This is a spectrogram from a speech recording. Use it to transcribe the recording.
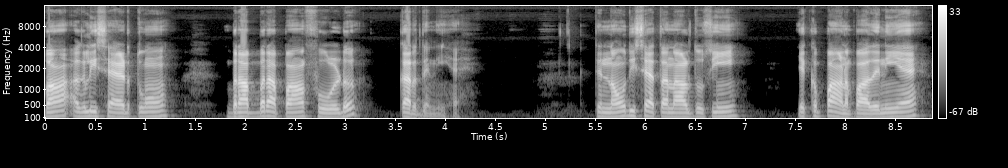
ਬਾਹ ਅਗਲੀ ਸਾਈਡ ਤੋਂ ਬਰਾਬਰ ਆਪਾਂ ਫੋਲਡ ਕਰ ਦੇਣੀ ਹੈ। ਤੇ ਨੌ ਦੀ ਸਹਾਇਤਾ ਨਾਲ ਤੁਸੀਂ ਇੱਕ ਭਾਣ ਪਾ ਦੇਣੀ ਹੈ।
